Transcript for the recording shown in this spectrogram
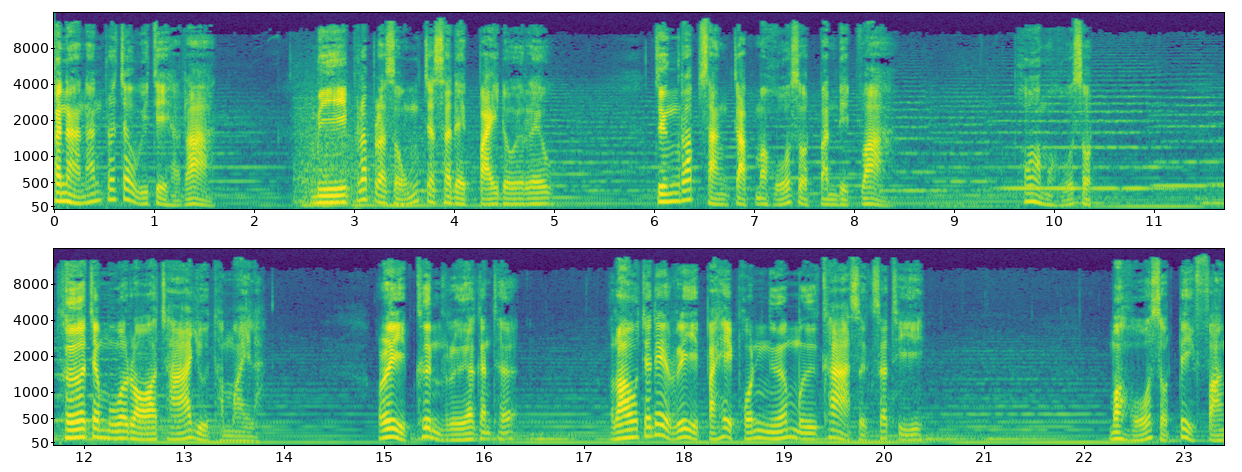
ขณะนั้นพระเจ้าวิเทหราช มีพระประสงค์จะเสด็จไปโดยเร็ว จึงรับสั่งกับมโหสถบัณฑิตว่า พ่อมโหสถ เธอจะมัวรอช้าอยู่ทำไมล่ะ รีบขึ้นเรือกันเถอะ เราจะได้รีบไปให้พ้นเงื้อมมือฆ่าศึกสักทีมโหสถได้ฟัง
